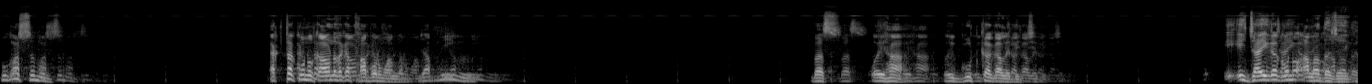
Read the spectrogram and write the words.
প্রকাশ্যে বলছি। একটা কোনো কারণে তাকে থাপড় মারলাম। যে আপনি বাস, ওই হ্যাঁ ওই গুটকা গালে দিচ্ছে। এই জায়গা কোনো আলাদা জায়গা।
